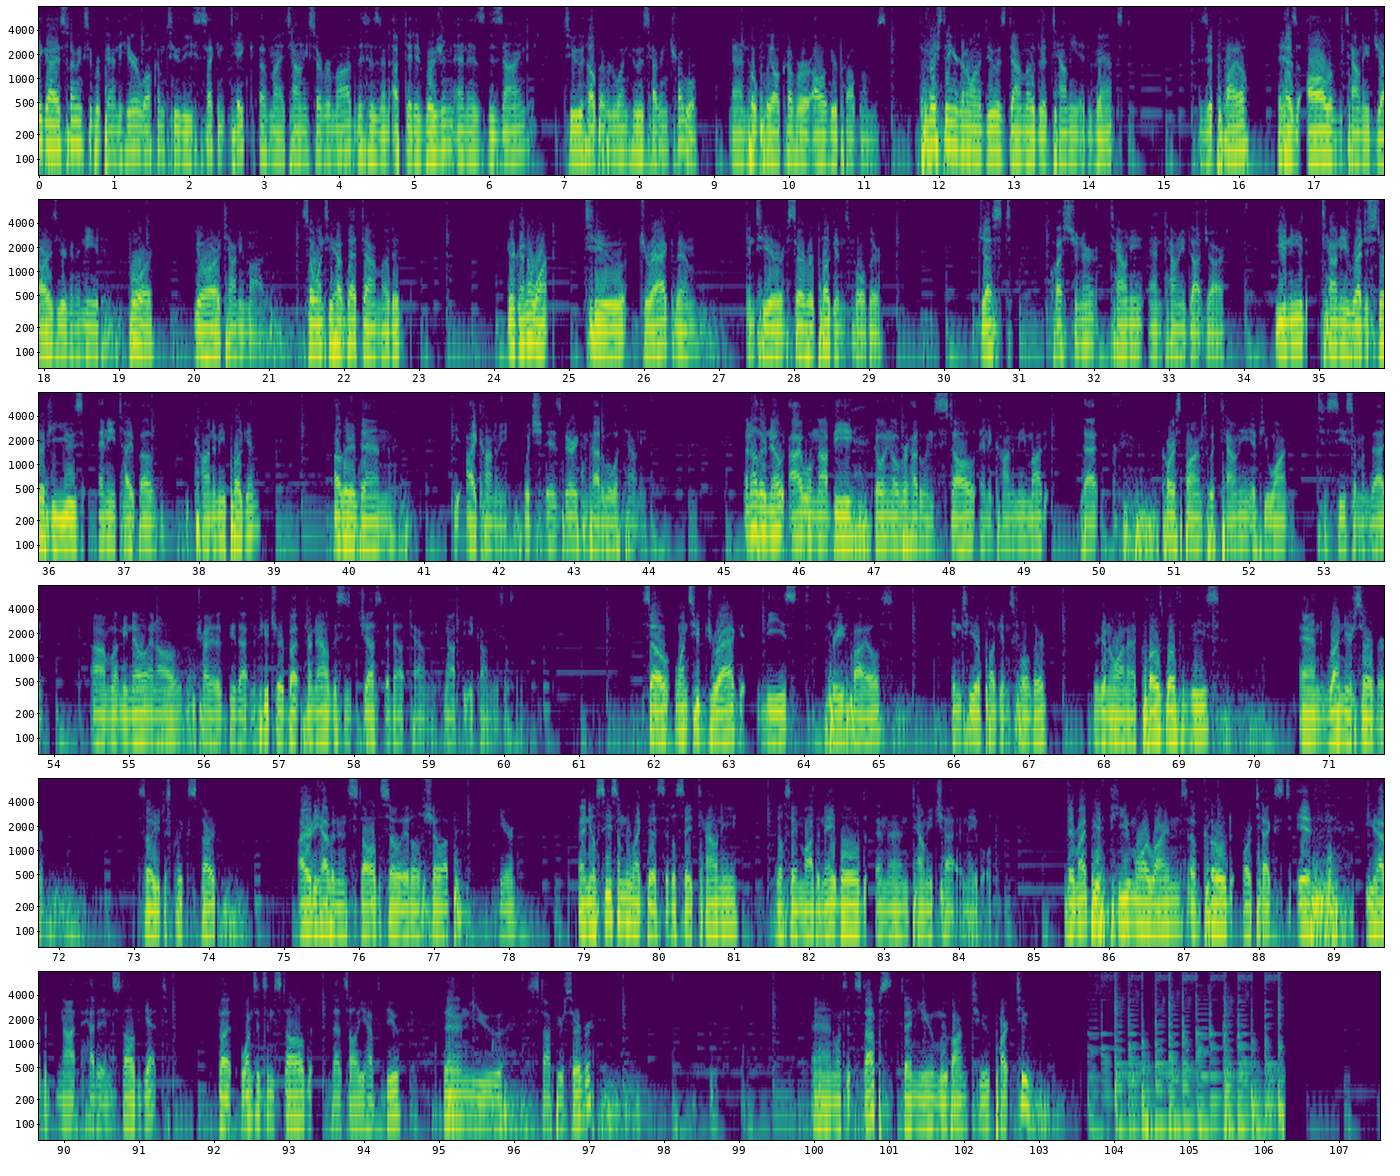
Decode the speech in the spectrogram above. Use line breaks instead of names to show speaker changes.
Hey guys, Flaming Super Panda here. Welcome to the second take of my Towny server mod. This is an updated version and is designed to help everyone who is having trouble. And hopefully I'll cover all of your problems. The first thing you're going to want to do is download the Towny Advanced zip file. It has all of the Towny jars you're going to need for your Towny mod. So once you have that downloaded, you're going to want to drag them into your server plugins folder just questioner, towny, and towny.jar. You need towny register if you use any type of economy plugin other than the iconomy, which is very compatible with towny. Another note, I will not be going over how to install an economy mod that corresponds with towny. If you want to see some of that, um, let me know and I'll try to do that in the future. But for now, this is just about Towny, not the economy system. So once you drag these th three files into your plugins folder, you're going to want to close both of these and run your server. So you just click start. I already have it installed, so it'll show up here. And you'll see something like this. It'll say Towny it'll say mod enabled and then Towny chat enabled. There might be a few more lines of code or text if you have not had it installed yet, but once it's installed, that's all you have to do. Then you stop your server, and once it stops, then you move on to part two.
